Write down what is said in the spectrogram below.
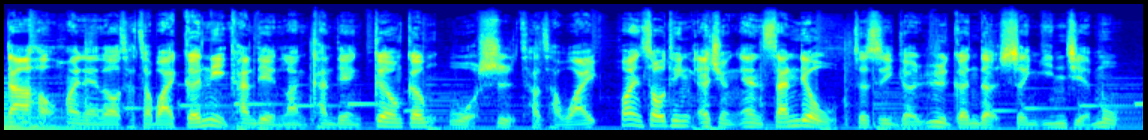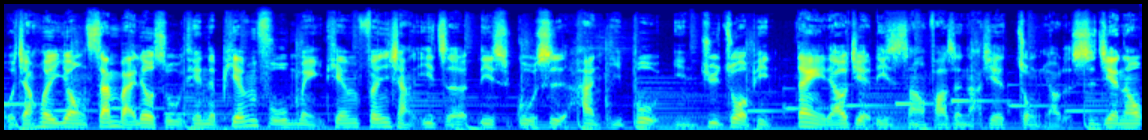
大家好，欢迎来到叉叉 Y 跟你看电影，让你看电影更有梗。我是叉叉 Y，欢迎收听 H N 三六五，这是一个日更的声音节目。我将会用三百六十五天的篇幅，每天分享一则历史故事和一部影剧作品，但也了解历史上发生哪些重要的事件哦。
